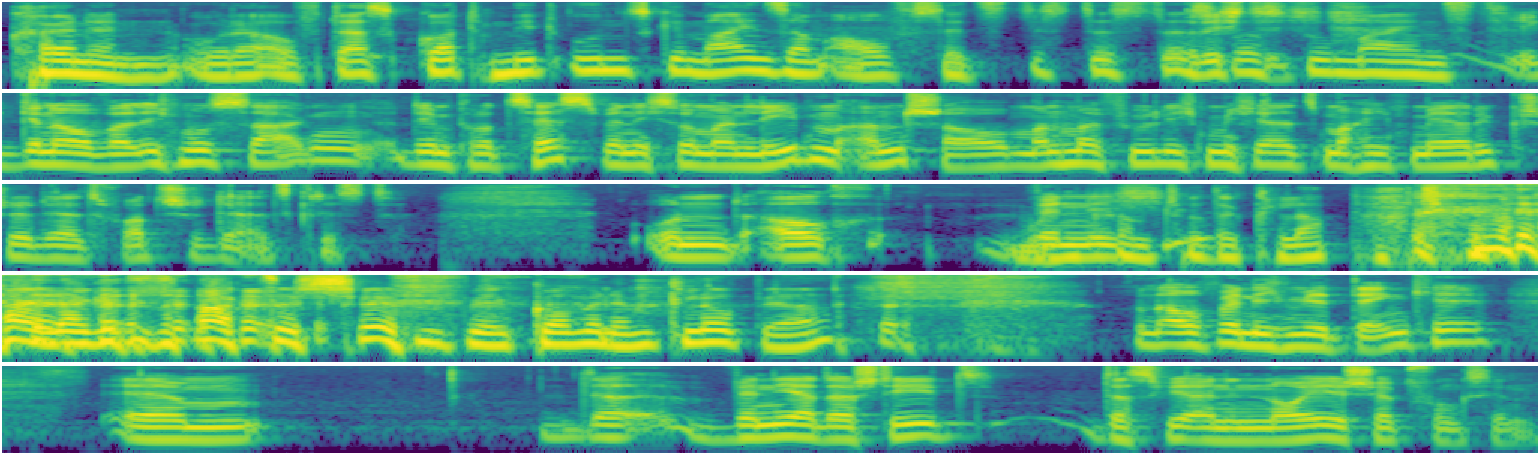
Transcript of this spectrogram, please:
können oder auf das Gott mit uns gemeinsam aufsetzt. Ist das das, was Richtig. du meinst? Genau, weil ich muss sagen, den Prozess, wenn ich so mein Leben anschaue, manchmal fühle ich mich, als mache ich mehr Rückschritte als Fortschritte als Christ. Und auch wenn Welcome ich to the club, hat einer gesagt. So schön, willkommen im Club, ja. Und auch wenn ich mir denke, ähm, da, wenn ja da steht, dass wir eine neue Schöpfung sind.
